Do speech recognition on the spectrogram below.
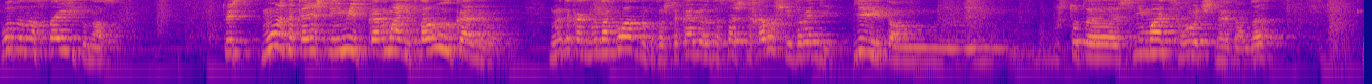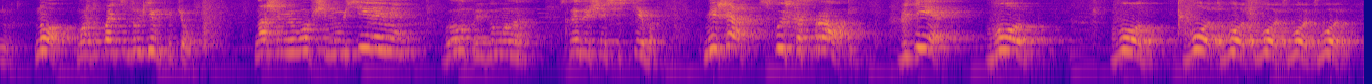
Вот она стоит у нас. То есть можно, конечно, иметь в кармане вторую камеру, но это как бы накладно, потому что камеры достаточно хорошие и дорогие. Ею там что-то снимать срочное там, да. Но можно пойти другим путем. Нашими общими усилиями была придумана следующая система. Миша, вспышка справа. Где? Вон, вон, вот, вот, вот, вот, вот.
